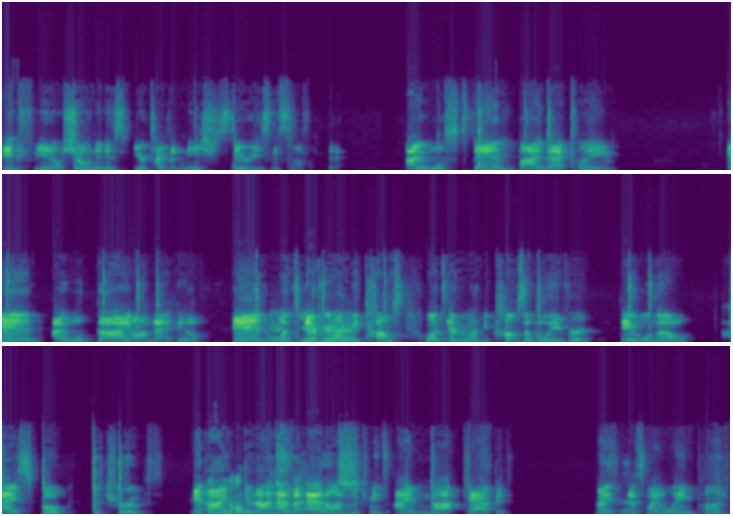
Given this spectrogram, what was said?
if, you know, shown in his your type of niche series and stuff like that. I will stand by that claim and I will die on that hill. And Yeah, once everyone gonna- becomes once everyone becomes a believer, they will know I spoke the truth. And I'm I not do not have a hat on, which means I am not capping. Right? That's my lame pun.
